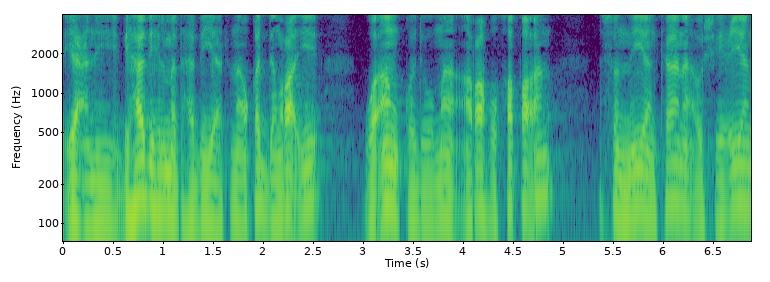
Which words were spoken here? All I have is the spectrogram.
يعني بهذه المذهبيات. أنا أقدم رأيي وأنقد ما أراه خطأ سنيا كان أو شيعيا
